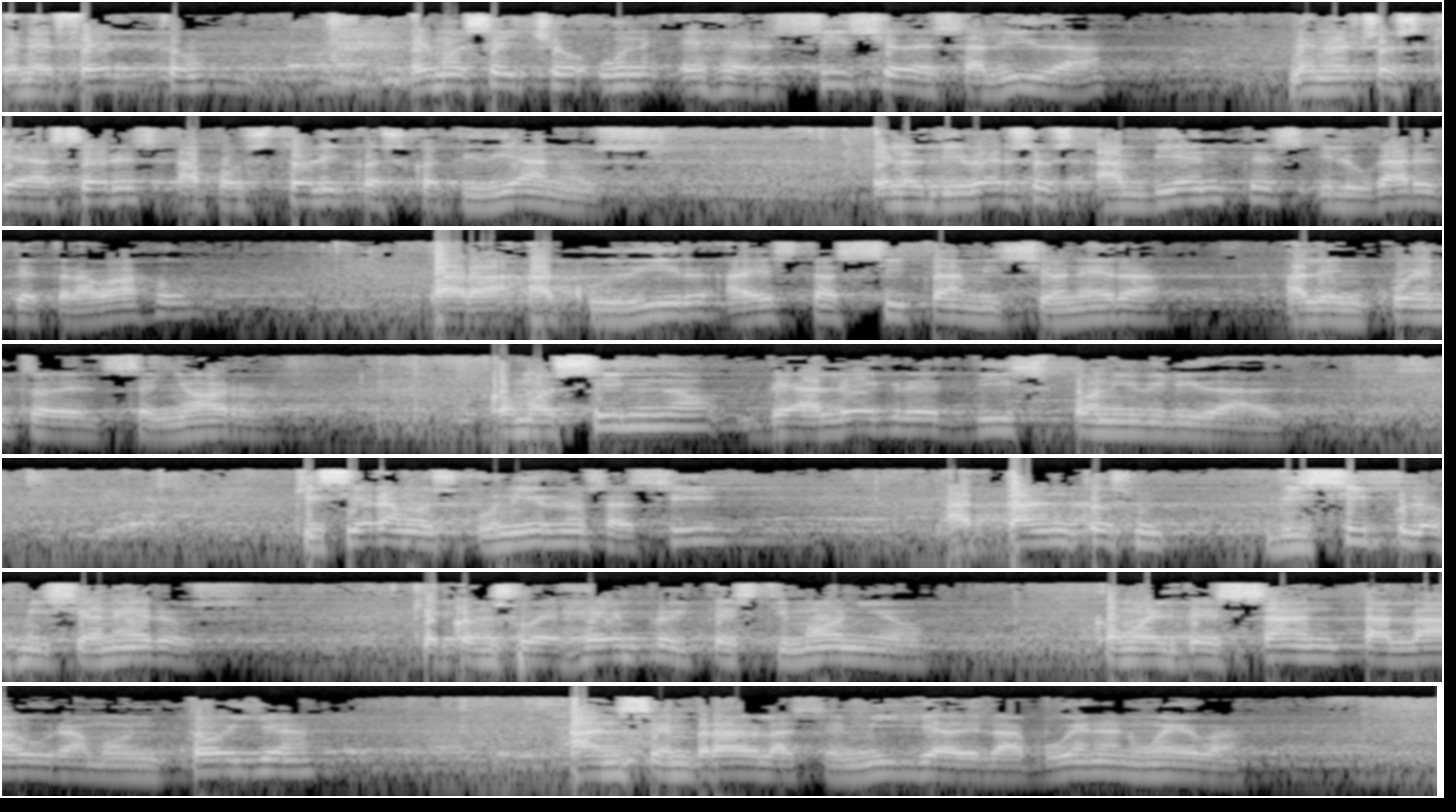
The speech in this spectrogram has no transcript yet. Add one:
En efecto, hemos hecho un ejercicio de salida de nuestros quehaceres apostólicos cotidianos en los diversos ambientes y lugares de trabajo para acudir a esta cita misionera al encuentro del Señor como signo de alegre disponibilidad. Quisiéramos unirnos así a tantos discípulos misioneros que con su ejemplo y testimonio, como el de Santa Laura Montoya, han sembrado la semilla de la buena nueva,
